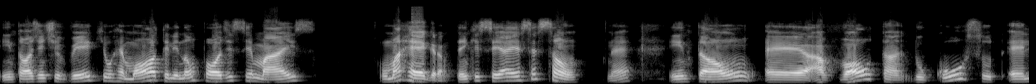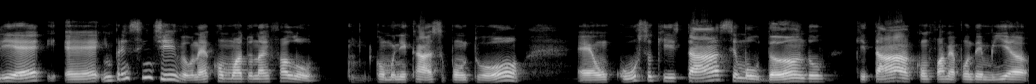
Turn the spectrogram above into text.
Então a gente vê que o remoto ele não pode ser mais uma regra, tem que ser a exceção, né? Então, é, a volta do curso, ele é, é imprescindível, né? Como a Donai falou. Comunicaço pontuou, é um curso que está se moldando, que está, conforme a pandemia,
